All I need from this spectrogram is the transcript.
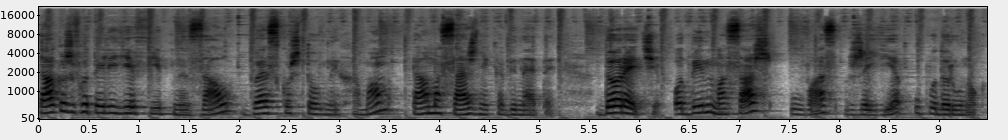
Також в готелі є фітнес-зал, безкоштовний хамам та масажні кабінети. До речі, один масаж у вас вже є у подарунок,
